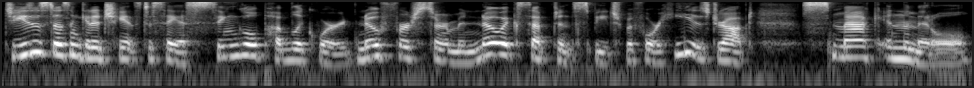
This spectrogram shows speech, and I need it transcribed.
Jesus doesn't get a chance to say a single public word, no first sermon, no acceptance speech before he is dropped smack in the middle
